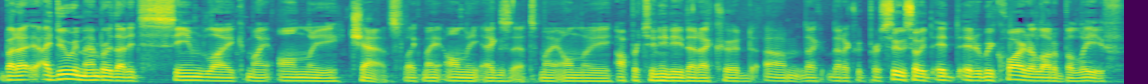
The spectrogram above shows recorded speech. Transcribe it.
But I, I do remember that it seemed like my only chance, like my only exit, my only opportunity that I could um, that, that I could pursue. So it, it, it required a lot of belief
